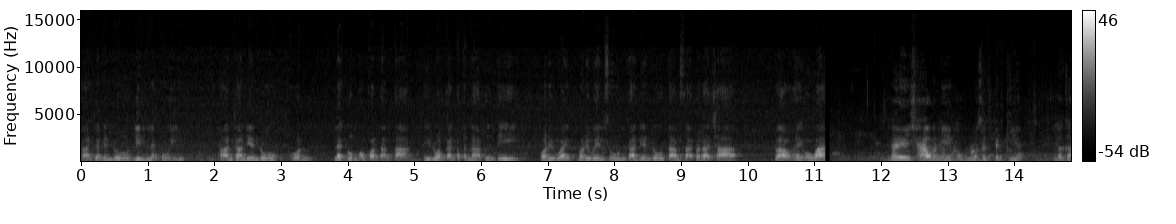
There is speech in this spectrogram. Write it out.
ฐานการเรียนรู้ดินและปุ๋ย ฐานการเรียนรู้คน และกลุ่มองค์กรต่างๆ ที่ร่วมกันพัฒนาพื้นที่บริเวณบริเวณศูนย์การเรียนรู้ตามสายพระราชา กล่าวให้โอวาทในเช้าวันนี้ผมรู้สึกเป็นเกียรติ แล้วก็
